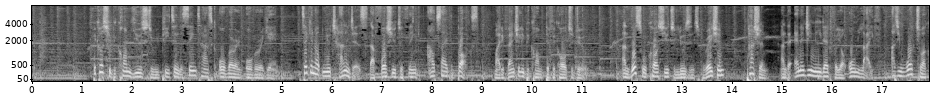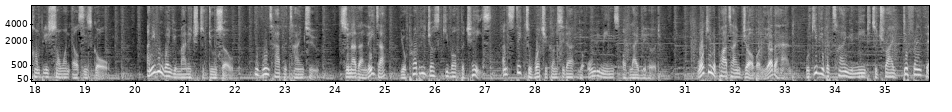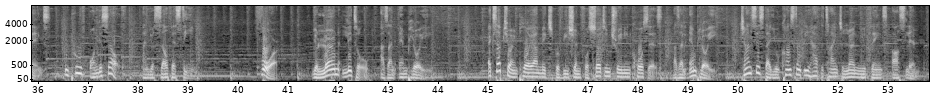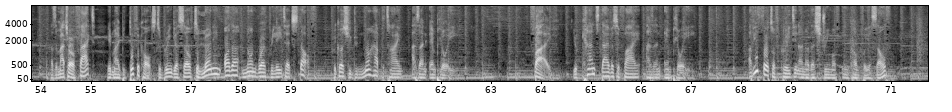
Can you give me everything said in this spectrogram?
Because you become used to repeating the same task over and over again, taking up new challenges that force you to think outside the box might eventually become difficult to do. And this will cause you to lose inspiration, passion, and the energy needed for your own life as you work to accomplish someone else's goal. And even when you manage to do so, you won't have the time to. Sooner than later, you'll probably just give up the chase and stick to what you consider your only means of livelihood. Working a part-time job on the other hand will give you the time you need to try different things, improve on yourself and your self-esteem. 4. You learn little as an employee. Except your employer makes provision for certain training courses as an employee, chances that you'll constantly have the time to learn new things are slim. As a matter of fact, it might be difficult to bring yourself to learning other non-work related stuff because you do not have the time as an employee. 5. You can't diversify as an employee. Have you thought of creating another stream of income for yourself?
